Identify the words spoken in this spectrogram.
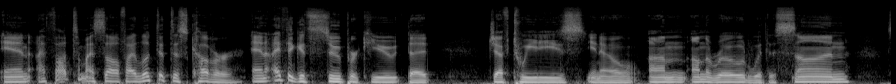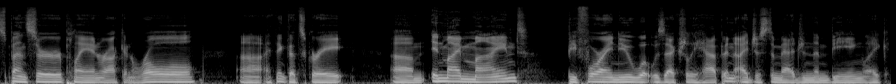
And I thought to myself, I looked at this cover, and I think it's super cute that Jeff Tweedy's, you know, on on the road with his son Spencer playing rock and roll. Uh, I think that's great. Um, in my mind, before I knew what was actually happening, I just imagined them being like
